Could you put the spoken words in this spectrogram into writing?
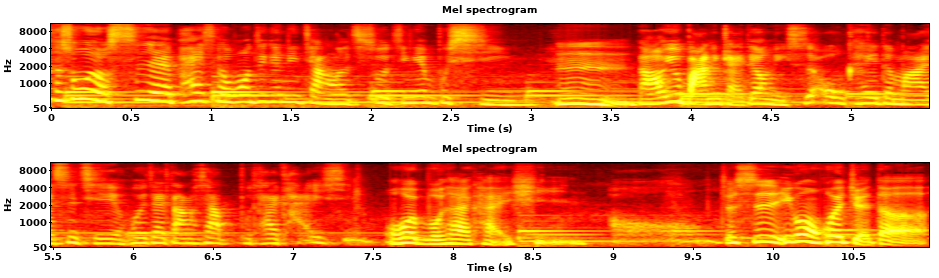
可是我有事哎，拍摄我忘记跟你讲了，其实我今天不行，嗯，然后又把你改掉，你是 OK 的吗？还是其实也会在当下不太开心？我会不太开心。哦。就是因为我会觉得，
